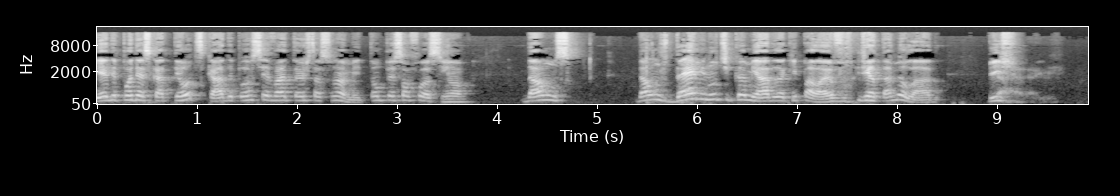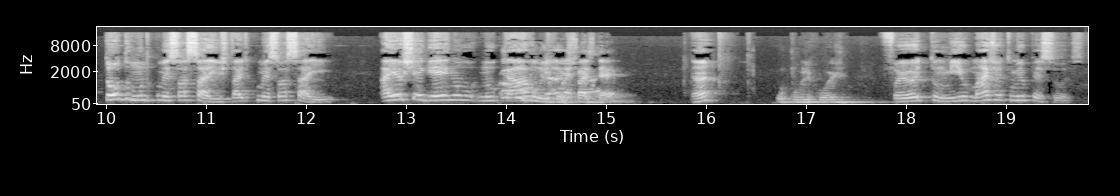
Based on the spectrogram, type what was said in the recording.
e aí depois da escada tem outra escada, depois você vai até o estacionamento. Então o pessoal falou assim, ó, dá uns, dá uns 10 minutos de caminhada daqui para lá, eu vou adiantar meu lado. Bicho, Caralho. todo mundo começou a sair, o estádio começou a sair. Aí eu cheguei no, no Qual carro. O público hoje faz ideia? Hã? O público hoje. Foi 8 mil, mais de 8 mil pessoas.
